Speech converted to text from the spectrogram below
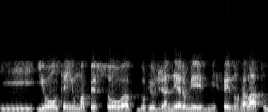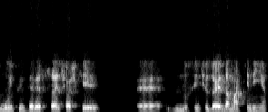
E, e, ontem uma pessoa do Rio de Janeiro me, me fez um relato muito interessante, acho que é, no sentido aí da maquininha.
